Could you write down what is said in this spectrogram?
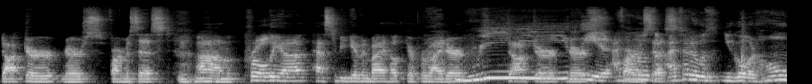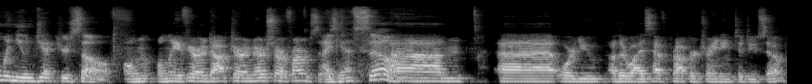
doctor, nurse, pharmacist. Mhm. Um, Prolia has to be given by a healthcare provider. Really? doctor, nurse, I thought, was, pharmacist. I thought it was you go at home and you inject yourself. On- Only if you're a doctor, a nurse, or a pharmacist. I guess so. um, uh, or you otherwise have proper training to do so.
